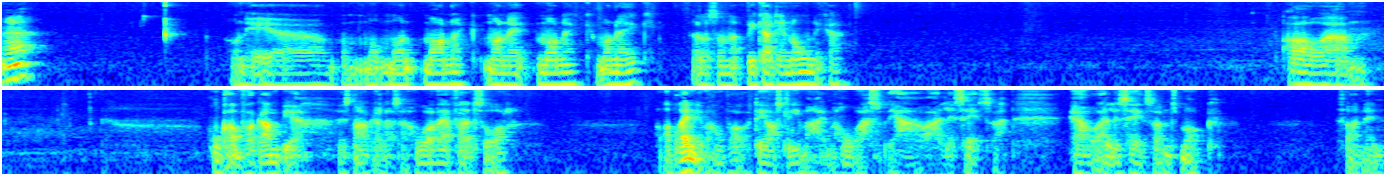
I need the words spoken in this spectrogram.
Ja. Hun hedder uh, Monik, Monik, Monik, Monik, eller sådan noget. Vi kaldte hende Monika. Og um, hun kom fra Gambia, hvis nok, eller så. Hun var i hvert fald sort. Oprindeligt var hun fra, det er også lige meget, men hun var, jeg har aldrig set så, jeg har aldrig set sådan smuk, sådan en,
